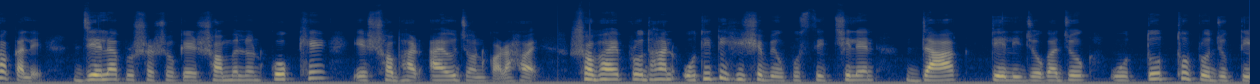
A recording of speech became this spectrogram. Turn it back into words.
সকালে জেলা প্রশাসকের সম্মেলন কক্ষে এ সভার আয়োজন করা হয়। সভায় প্রধান অতিথি হিসেবে উপস্থিত ছিলেন ডাক, টেলিযোগাযোগ ও তথ্য প্রযুক্তি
